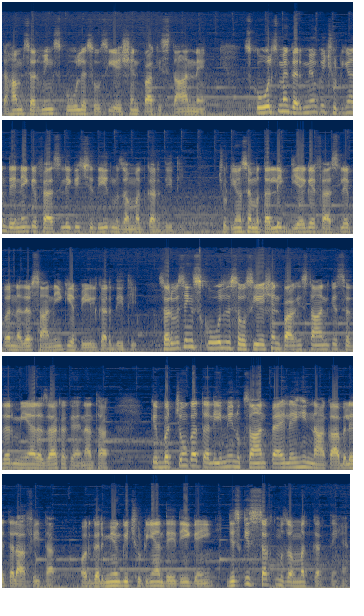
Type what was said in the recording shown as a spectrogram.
तहम सर्विंग स्कूल एसोसिएशन पाकिस्तान ने स्कूल्स में गर्मियों की छुट्टियाँ देने के फैसले की शदीद मजम्मत कर दी थी। छुट्टियों से मुतलिक दिए गए फैसले पर नज़रसानी की अपील कर दी थी। सर्विसिंग स्कूल एसोसिएशन पाकिस्तान के सदर मियाँ रजा का कहना था कि बच्चों का तलीमी नुकसान पहले ही नाकाबिल तलाफ़ी था और गर्मियों की छुट्टियाँ दे दी गईं, जिसकी सख्त मजम्मत करते हैं।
